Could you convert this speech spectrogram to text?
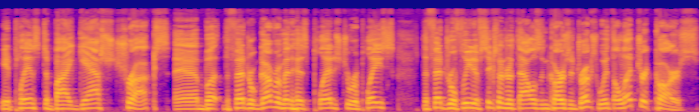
It plans to buy gas trucks, uh, but the federal government has pledged to replace the federal fleet of 600,000 cars and trucks with electric cars.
